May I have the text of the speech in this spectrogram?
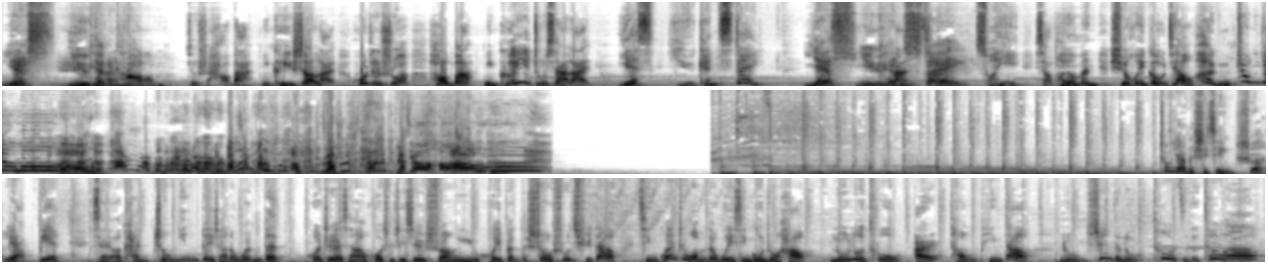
Yes, you can come. 就是好吧，你可以上来，或者说好吧，你可以住下来。Yes, you can stay。Yes, you can stay. 所以小朋友们学会狗叫很重要哦。比较好。重要的事情说两遍。想要看中英对照的文本，或者想要获取这些双语绘本的售书渠道，请关注我们的微信公众号“鲁鲁兔儿童频道”，鲁迅的鲁，兔子的兔哦。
